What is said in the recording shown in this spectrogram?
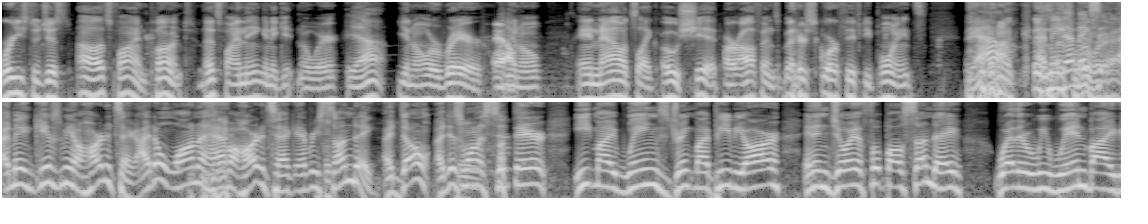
We're used to just, oh, that's fine, punt. That's fine. They ain't going to get nowhere, Yeah. you know, or rare, Yeah. you know. And now it's like, oh shit, our offense better score 50 points. Yeah, I mean that makes it. at. I mean, it gives me a heart attack. I don't want to have a heart attack every Sunday. I don't. I just want to sit there, eat my wings, drink my PBR, and enjoy a football Sunday, whether we win by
